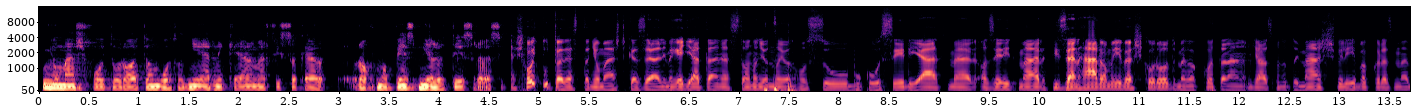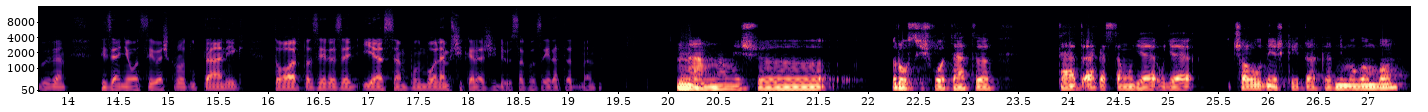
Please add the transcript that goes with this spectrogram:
nyomás folyton rajtam volt, hogy nyerni kell, mert vissza kell raknom a pénzt, mielőtt észreveszik. És hogy tudtad ezt a nyomást kezelni, meg egyáltalán ezt a nagyon-nagyon hosszú bukószériát, mert azért itt már 13 éves korod, meg akkor talán, ha azt mondod, hogy másfél év, akkor az már bőven 18 éves korod utánig tart, azért ez egy ilyen szempontból nem sikeres időszak az életedben. Nem, nem, és uh, rossz is volt, tehát, uh, tehát elkezdtem ugye, ugye csalódni és kételkedni magamban,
